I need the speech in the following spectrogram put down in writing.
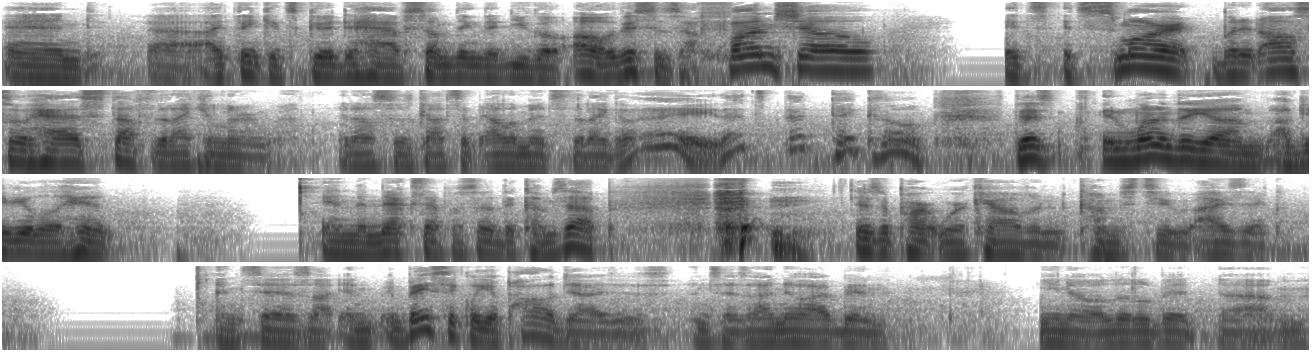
and uh, I think it's good to have something that you go, oh, this is a fun show. It's it's smart, but it also has stuff that I can learn with. It also has got some elements that I go, hey, that's that takes home. There's in one of the, um, I'll give you a little hint. In the next episode that comes up, there's a part where Calvin comes to Isaac and says, uh, and, and basically apologizes and says, I know I've been, you know, a little bit. Um,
